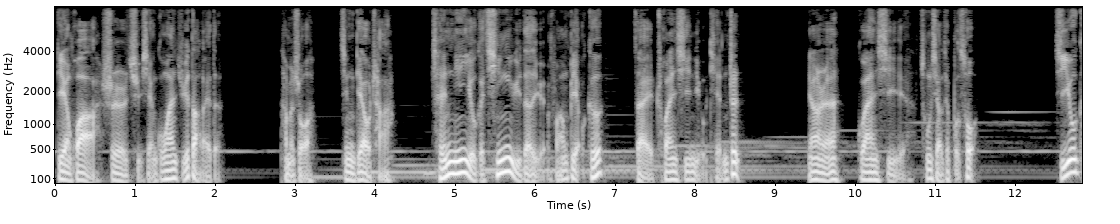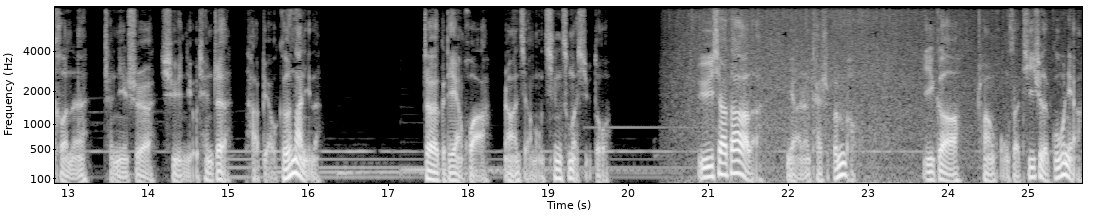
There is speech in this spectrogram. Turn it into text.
电话是曲县公安局打来的。他们说，经调查，陈林有个青雨的远房表哥在川西柳田镇，两人关系从小就不错，极有可能陈林是去柳田镇他表哥那里呢。这个电话让蒋龙轻松了许多。雨下大了，两人开始奔跑。一个穿红色 T 恤的姑娘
